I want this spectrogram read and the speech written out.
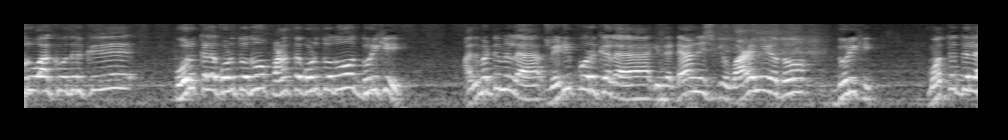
உருவாக்குவதற்கு பொருட்களை கொடுத்ததும் பணத்தை கொடுத்ததும் துருக்கி. அது மட்டும் இல்ல வெடிப்பொருட்களை இந்த டேனிஷ்க்கு வழங்கியதும் துருக்கி. மொத்தத்துல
